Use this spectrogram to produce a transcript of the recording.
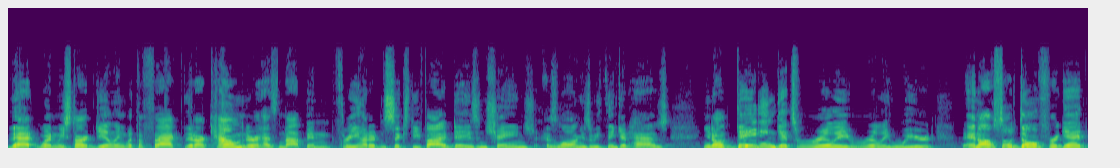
that when we start dealing with the fact that our calendar has not been 365 days and change as long as we think it has, you know, dating gets really, really weird. And also, don't forget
